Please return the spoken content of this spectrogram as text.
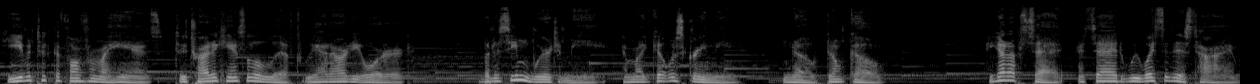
He even took the phone from my hands to try to cancel the Lyft we had already ordered. But it seemed weird to me, and my gut was screaming, No, don't go. He got upset and said we wasted his time.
